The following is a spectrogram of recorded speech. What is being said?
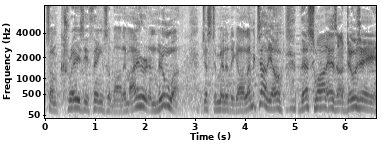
some crazy things about him. I heard a new one just a minute ago. Let me tell you, this one is a doozy.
